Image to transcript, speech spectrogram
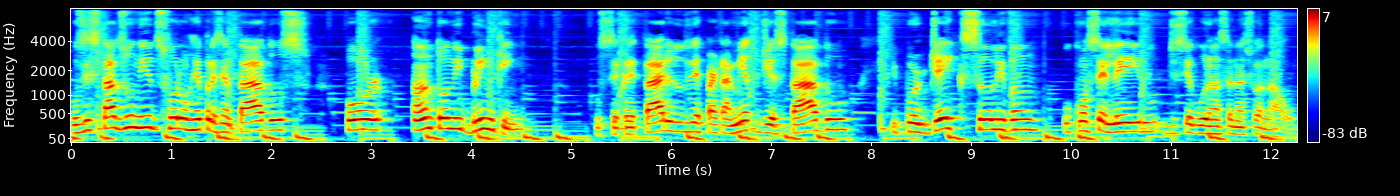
Os Estados Unidos foram representados por Anthony Blinken, o secretário do Departamento de Estado, e por Jake Sullivan, o conselheiro de Segurança Nacional.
